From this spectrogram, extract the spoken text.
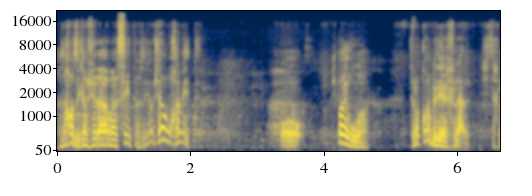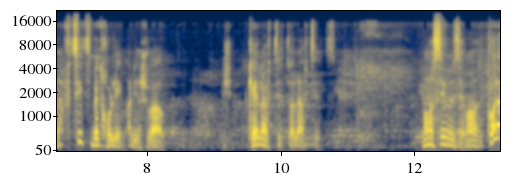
אז נכון, זה גם שאלה מעשית, אבל זה גם שאלה רוחנית. או, יש פה אירוע, זה לא קורה בדרך כלל, שצריך להפציץ בית חולים על יושביו. כן להפציץ, לא להפציץ. מה עושים עם זה? מה עושים? כל ה...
